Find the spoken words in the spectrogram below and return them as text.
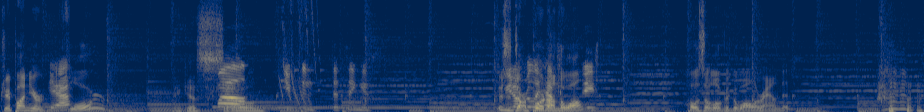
drip on your Yeah. floor? I guess Well, so. you can. The thing is, There's a you don't dartboard really on the to wall. face- Holes all over the wall around it.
